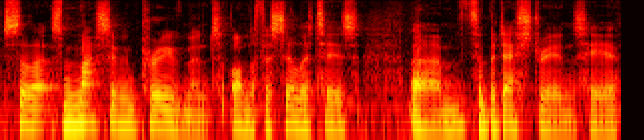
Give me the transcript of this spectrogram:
So that's massive improvement on the facilities um, for pedestrians here.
